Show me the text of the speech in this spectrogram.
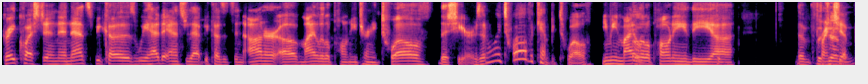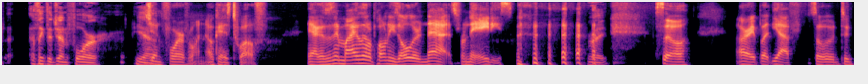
great question. And that's because we had to answer that because it's in honor of My Little Pony turning 12 this year. Is it only 12? It can't be 12. You mean My Oh. Little Pony, the uh the, The friendship Gen, I think the Gen Four. Yeah. Gen 4 one. Okay, it's 12. Yeah, because then My Little Pony's older than that. It's from the 80s. right. So, all right, but yeah. So to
